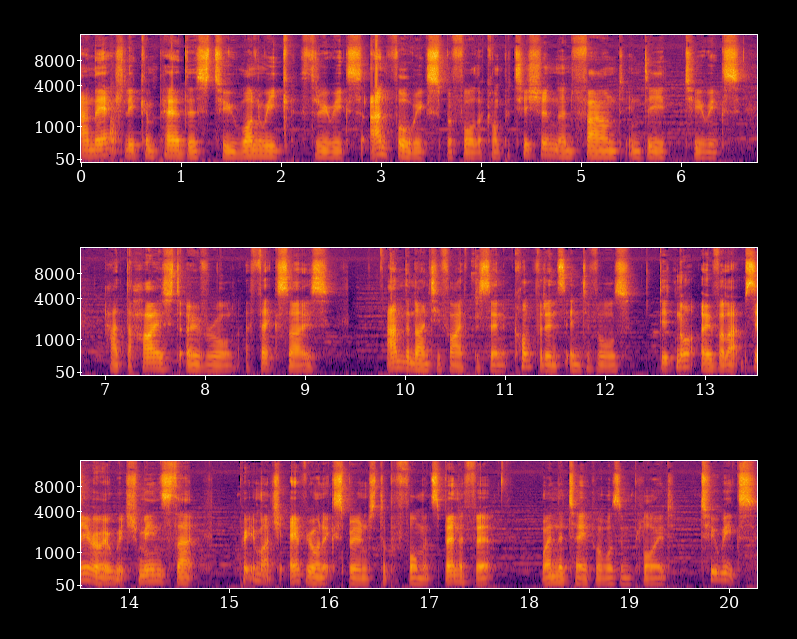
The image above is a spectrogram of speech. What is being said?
and they actually compared this to one week, three weeks, and four weeks before the competition and found indeed two weeks had the highest overall effect size, and the 95% confidence intervals did not overlap zero, which means that pretty much everyone experienced a performance benefit when the taper was employed two weeks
